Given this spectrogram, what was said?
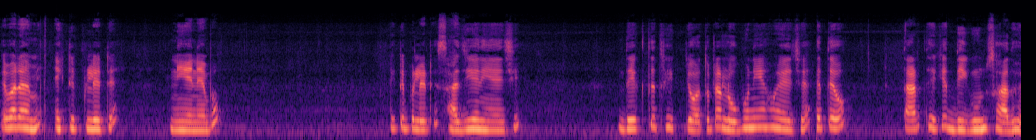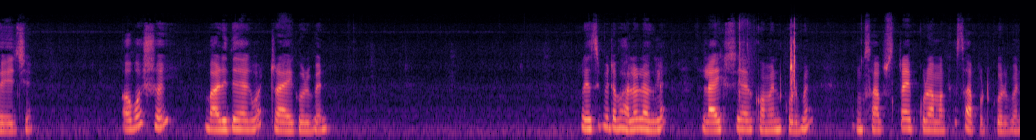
এবারে আমি একটি প্লেটে নিয়ে নেব। একটি প্লেটে সাজিয়ে নিয়েছি। দেখতে ঠিক যতটা লোভনীয় হয়েছে, খেতেও তার থেকে দ্বিগুণ স্বাদ হয়েছে। অবশ্যই বাড়িতে একবার ট্রাই করবেন। রেসিপিটা ভালো লাগলে লাইক শেয়ার কমেন্ট করবেন এবং সাবস্ক্রাইব করে আমাকে সাপোর্ট করবেন।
